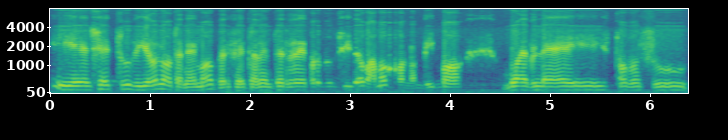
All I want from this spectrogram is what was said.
y ese estudio lo tenemos perfectamente reproducido, vamos, con los mismos muebles y todos sus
